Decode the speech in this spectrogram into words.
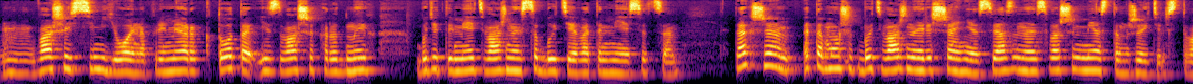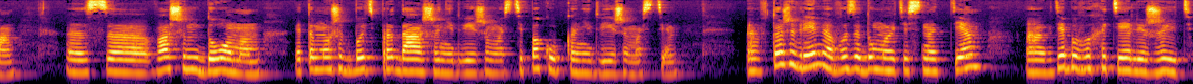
вашей семьей, например, кто-то из ваших родных будет иметь важное событие в этом месяце. Также это может быть важное решение, связанное с вашим местом жительства, э, с вашим домом. Это может быть продажа недвижимости, покупка недвижимости. Э, в то же время вы задумаетесь над тем, э, где бы вы хотели жить,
